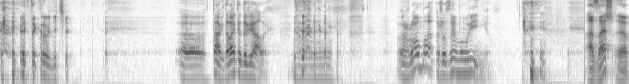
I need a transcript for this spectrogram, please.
Це крунічі. Е, так, давайте до вялих. Рома Жозе Мауріньо. А знаєш, е,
